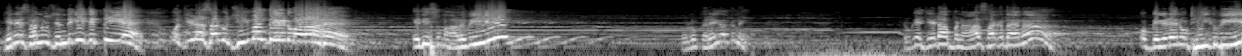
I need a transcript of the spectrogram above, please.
ਜਿਹਨੇ ਸਾਨੂੰ ਜ਼ਿੰਦਗੀ ਦਿੱਤੀ ਹੈ, ਉਹ ਜਿਹੜਾ ਸਾਨੂੰ ਜੀਵਨ ਦੇਣ ਵਾਲਾ ਹੈ, ਇਹਦੀ ਸੰਭਾਲ ਵੀ ਬੋਲੋ ਕਰੇਗਾ ਕਿ ਨਹੀਂ? ਕਿਉਂਕਿ ਜਿਹੜਾ ਬਣਾ ਸਕਦਾ ਹੈ ਨਾ, ਉਹ ਵਿਗੜੇ ਨੂੰ ਠੀਕ ਵੀ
